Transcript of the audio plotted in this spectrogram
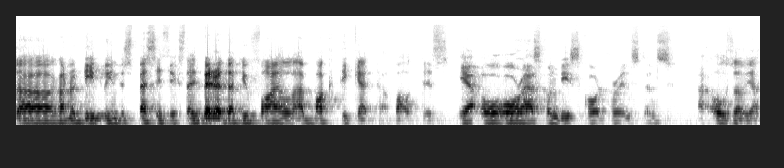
uh, kind of deeply into specifics that it's better that you file a bug ticket about this. Yeah, or, or ask on Discord, for instance. Uh, also, yeah.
